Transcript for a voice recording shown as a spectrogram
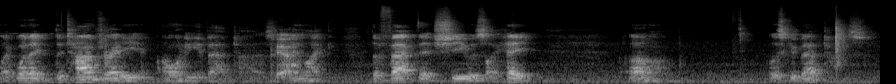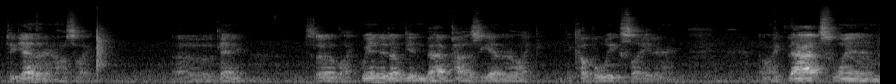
like when it, the time's ready, I want to get baptized. Yeah. And, like, the fact that she was like, hey, um, let's get baptized together. And I was like, oh, okay. So like we ended up getting baptized together like a couple weeks later. And like that's when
